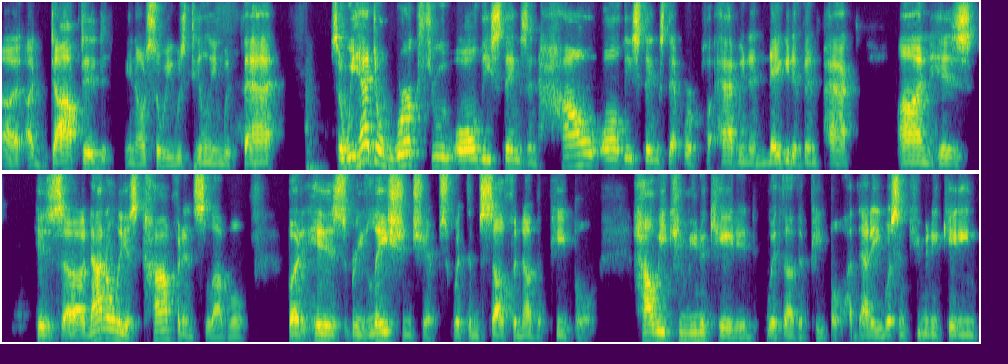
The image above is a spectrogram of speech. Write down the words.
uh, adopted, you know, so he was dealing with that. So we had to work through all these things and how all these things that were having a negative impact on his his uh, not only his confidence level, but his relationships with himself and other people, how he communicated with other people, that he wasn't communicating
